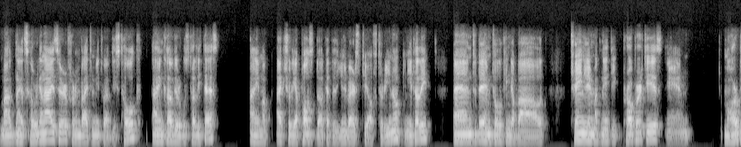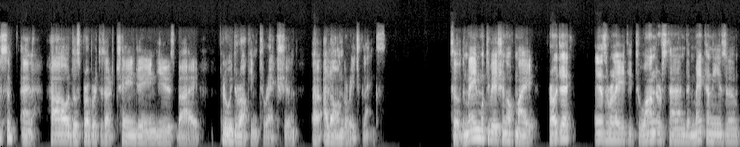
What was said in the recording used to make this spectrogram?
MagNetZ organizer for inviting me to have this talk. I'm Claudio Robustelli Test. I am a, actually a postdoc at the University of Torino in Italy. And today I'm talking about changing magnetic properties in MORBS and how those properties are changing induced by fluid rock interaction uh, along ridge flanks. So the main motivation of my project is related to understand the mechanism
